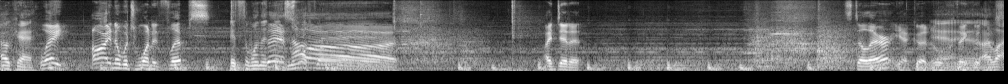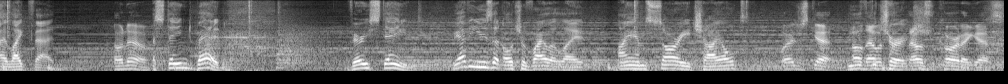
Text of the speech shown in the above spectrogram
Okay, Wait. Oh, I know which one it flips. it's the one that This does nothing. one. I did it. Still there? Yeah, good. Oh, Yeah, thank yeah, I, li- I liked that. oh no. A stained bed. Very stained. We haven't used that ultraviolet light. I am sorry, child. What did I just get? Leave oh, that was church. that was the card, I guess.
